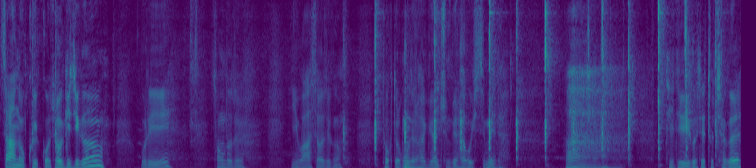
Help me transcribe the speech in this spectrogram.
쌓아 놓고 있고 저기 지금 우리 성도들 이 와서 지금 벽돌 공사를 하기 위한 준비를 하고 있습니다. 아 드디어 이곳에 도착을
